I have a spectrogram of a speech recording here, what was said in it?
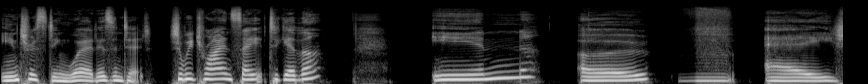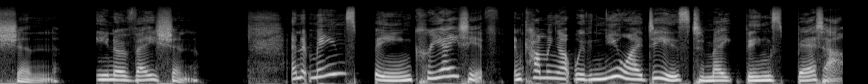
interesting word, isn't it? Should we try and say it together? In o Innovation. Innovation. And it means being creative and coming up with new ideas to make things better.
